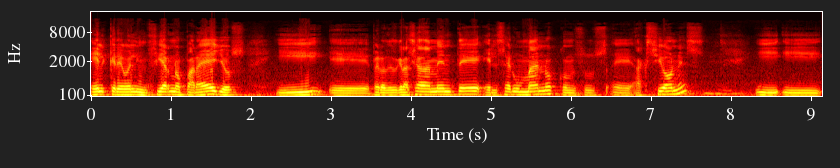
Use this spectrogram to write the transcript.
él creó el infierno para ellos. Y, eh, pero desgraciadamente el ser humano con sus eh, acciones y,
